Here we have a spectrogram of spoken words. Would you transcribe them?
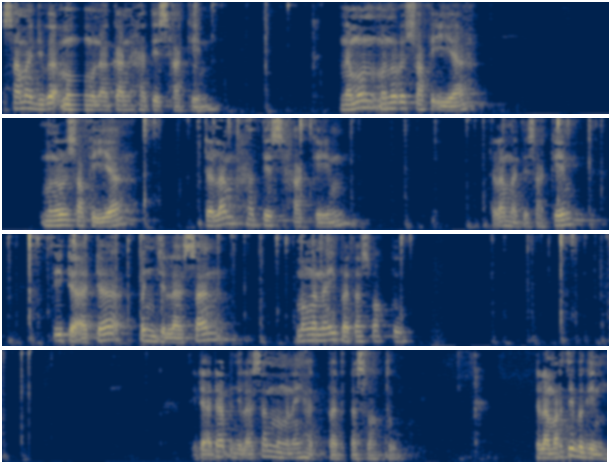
sama juga menggunakan hadis hakim. Namun menurut Syafi'iyah, menurut Syafi'iyah, dalam hadis hakim dalam hadis hakim tidak ada penjelasan mengenai batas waktu. Tidak ada penjelasan mengenai batas waktu. Dalam arti begini,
